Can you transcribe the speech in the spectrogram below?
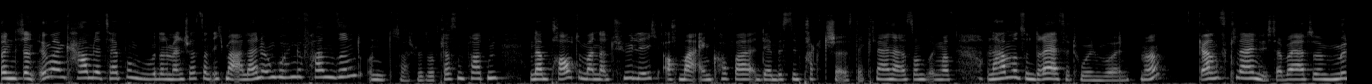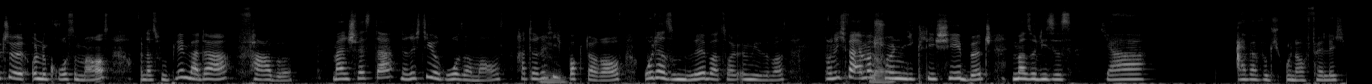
Und dann irgendwann kam der Zeitpunkt, wo dann meine Schwester und ich mal alleine irgendwo hingefahren sind und zum Beispiel so Klassenfahrten. Und dann brauchte man natürlich auch mal einen Koffer, der ein bisschen praktischer ist, der kleiner ist, sonst irgendwas. Und dann haben wir uns so ein Dreier-Set holen wollen. Ne? Ganz klein, die ich dabei hatte, Mittel und eine große Maus. Und das Problem war da, Farbe. Meine Schwester, eine richtige rosa Maus, hatte richtig Hm. Bock darauf. Oder so ein Silberzeug, irgendwie sowas. Und ich war immer Klar. schon die Klischee-Bitch. Immer so dieses, ja, einfach wirklich unauffällig.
